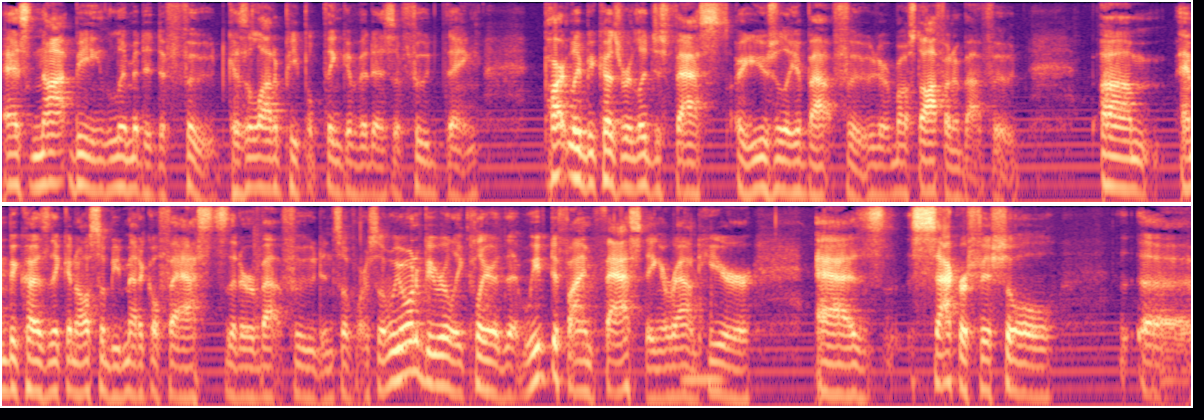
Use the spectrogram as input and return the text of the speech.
as not being limited to food because a lot of people think of it as a food thing partly because religious fasts are usually about food or most often about food um, and because they can also be medical fasts that are about food and so forth so we want to be really clear that we've defined fasting around here as sacrificial uh,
